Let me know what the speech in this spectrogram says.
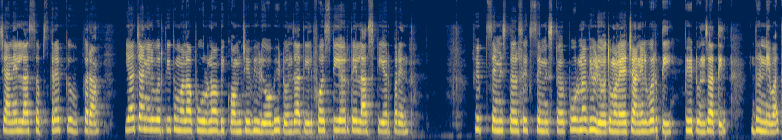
चॅनेलला सबस्क्राईब करा. या चॅनेलवरती तुम्हाला पूर्ण बी कॉमचे व्हिडिओ भेटून जातील फर्स्ट इयर ते लास्ट इयरपर्यंत फिफ्थ सेमिस्टर सिक्स सेमिस्टर पूर्ण व्हिडिओ तुम्हाला या चॅनेलवरती भेटून जातील. धन्यवाद.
